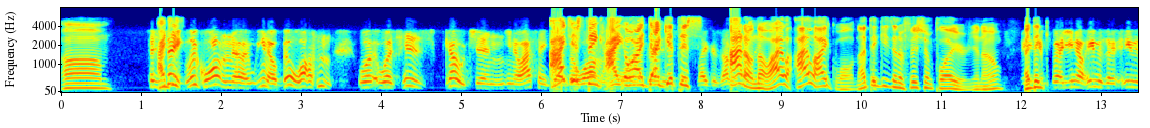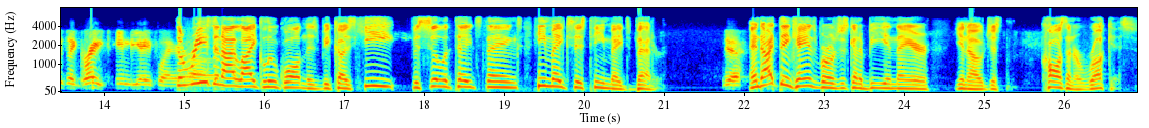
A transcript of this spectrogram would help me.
Um, Because I you think just- Luke Walton, uh, you know, Bill Walton was his coach, and you know, I think. I just think I oh, I, I get this Lakers I don't know. I I like Walton. I think he's an efficient player, you know. I think but you know, he was a he was a great NBA player. the Uh, reason I like Luke Walton is because he facilitates things. He makes his teammates better. Yeah, And I think Hansbrough's just going to be in there, you know, just causing a ruckus.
